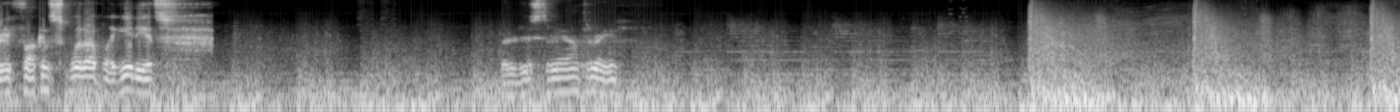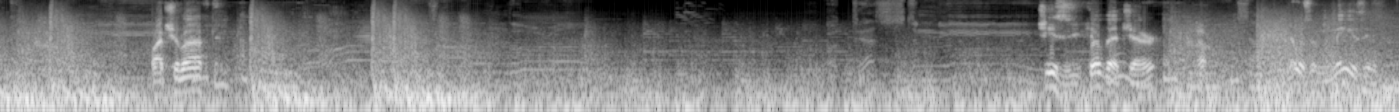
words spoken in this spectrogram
Everybody fucking split up like idiots. But it is three on three. Watch your left. Jesus, you killed that Jenner. Missile. That was amazing.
